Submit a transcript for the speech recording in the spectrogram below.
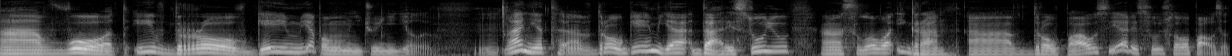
А, вот. И в Draw Game я, по-моему, ничего и не делаю. А нет, э, в Draw Game я, да, рисую а, слово игра, а в Draw Pause я рисую слово пауза.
